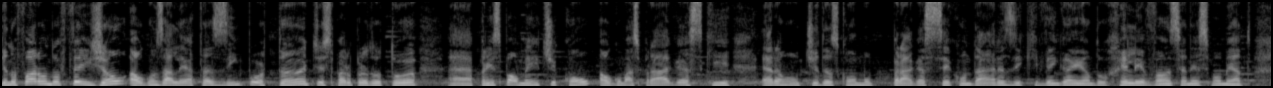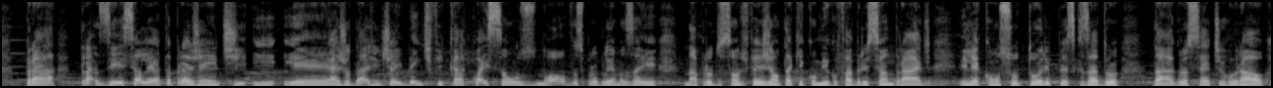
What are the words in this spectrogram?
Aqui no Fórum do Feijão, alguns alertas importantes para o produtor, eh, principalmente com algumas pragas que eram tidas como pragas secundárias e que vem ganhando relevância nesse momento. Para trazer esse alerta para a gente e, e é, ajudar a gente a identificar quais são os novos problemas aí na produção de feijão, está aqui comigo o Fabrício Andrade. Ele é consultor e pesquisador da AgroSet Rural.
